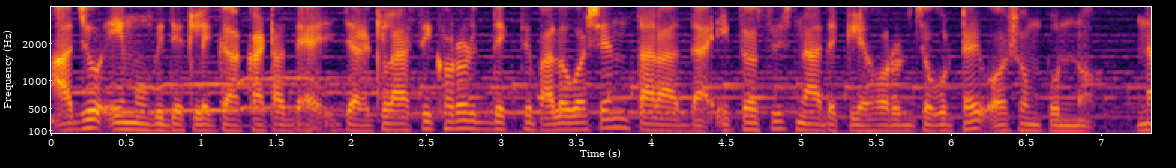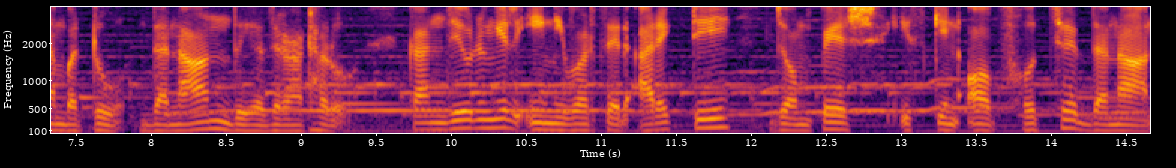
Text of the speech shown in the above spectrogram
আজও এই মুভি দেখলে গা কাটা দেয়। যারা ক্লাসিক হরর দেখতে ভালোবাসেন, তারা দ্য এক্সরসিস্ট না দেখলে হরর জগৎটাই অসম্পূর্ণ। নাম্বার টু দ্য নান দুই হাজার আঠারো। কাঞ্জিউরিংয়ের ইউনিভার্সের আরেকটি জম্পেশ স্কিন অফ হচ্ছে দ্য নান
